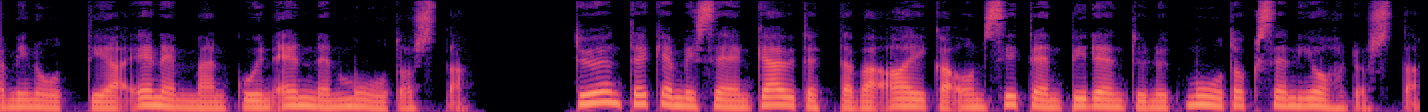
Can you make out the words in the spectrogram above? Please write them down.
15-20 minuuttia enemmän kuin ennen muutosta. Työn tekemiseen käytettävä aika on siten pidentynyt muutoksen johdosta.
